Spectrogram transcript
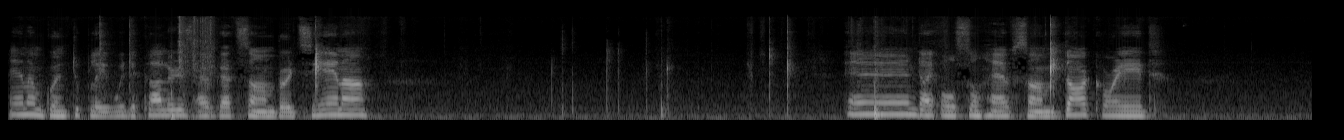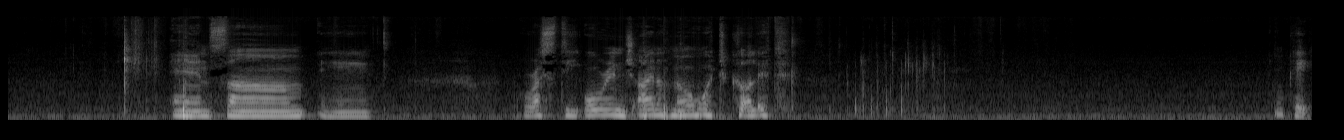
And I'm going to play with the colors. I've got some burnt sienna. And I also have some dark red. And some uh, rusty orange I don't know what to call it. Okay.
